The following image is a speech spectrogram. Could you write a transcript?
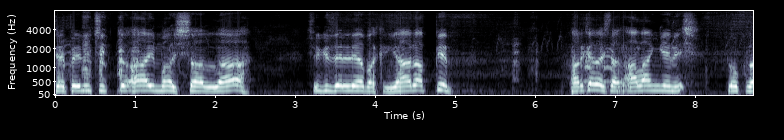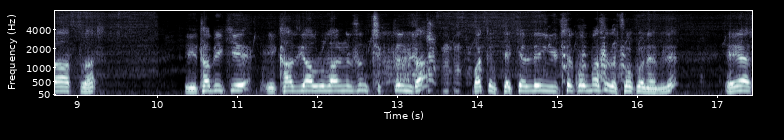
Tepeli çıktı. Ay maşallah. Şu güzelliğe bakın. Ya Rabbim. Arkadaşlar alan geniş. Çok rahatlar. E, tabii ki e, kaz yavrularınızın çıktığında bakın tekerleğin yüksek olması da çok önemli. Eğer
